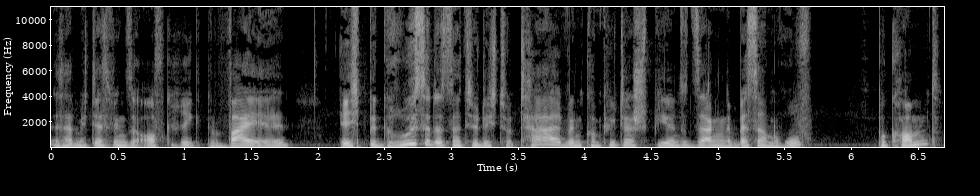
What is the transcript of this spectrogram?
es hat mich deswegen so aufgeregt, weil ich begrüße das natürlich total, wenn Computerspielen sozusagen einen besseren Ruf bekommt.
